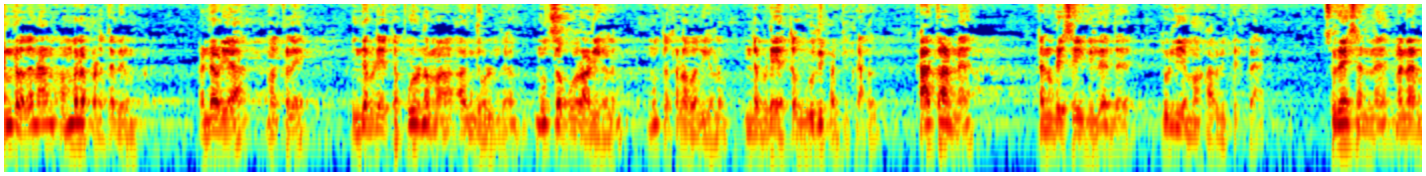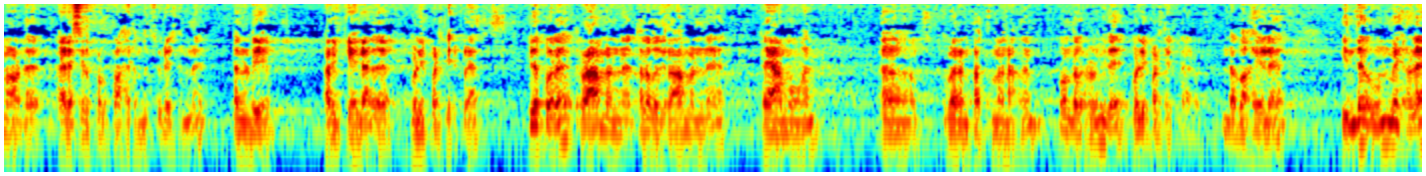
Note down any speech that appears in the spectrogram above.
என்றதை நான் அம்பலப்படுத்த விரும்புகிறேன். ரெண்டாவடியா மக்களே இந்த விடயத்தை பூர்ணமாக அறிந்து கொள்ளுங்க மூத்த போராளிகளும் மூத்த தளபதிகளும் இந்த விடயத்தை உறுதிப்படுத்திருக்கிறார்கள் காக்கான தன்னுடைய செய்தியில இந்த துல்லியமாக அறிவித்திருக்கிறார். சுரேஷ் அண்ணன் மன்னர் மாவட்ட அரசியல் பொறுப்பாக இருந்த சுரேஷ் அண்ணன் தன்னுடைய அறிக்கையில அதை வெளிப்படுத்தியிருக்கிறார். இதே போல ராமண்ண தளபதி ராமண்ண தயாமோகன் குமரன் பத்மநாதன் போன்றவர்களும் இதை வெளிப்படுத்தியிருக்கிறார்கள் இந்த வகையில இந்த உண்மைகளை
